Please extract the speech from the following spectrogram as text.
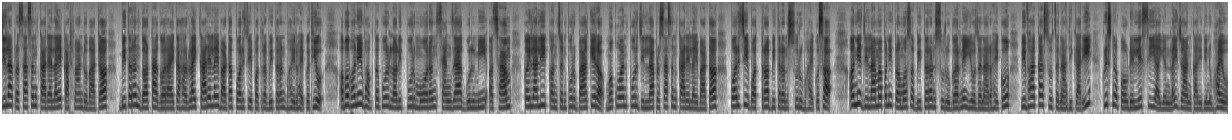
जिल्ला प्रशासन कार्यालय काठमाडौँबाट वितरण दर्ता गराएकाहरूलाई कार्यालयबाट परिचय पत्र वितरण भइरहेको थियो। अब भने भक्तपुर ललितपुर मोरङ स्याङ्जा गुल्मी अछाम कैलाली कञ्चनपुर बाँके र मकवानपुर जिल्ला प्रशासन कार्यालयबाट परिचय पत्र वितरण सुरु भएको छ। अन्य जिल्लामा पनि क्रमशः वितरण सुरु गर्ने योजना रहेको विभागका सूचना अधिकारी कृष्ण पौडेलले सिआइएनलाई जानकारी दिनुभयो।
